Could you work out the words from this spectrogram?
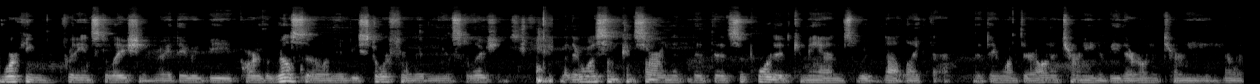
working for the installation, right? They would be part of the RILSO and they'd be storefronted in the installations. But there was some concern that, that the supported commands would not like that, that they want their own attorney to be their own attorney and not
